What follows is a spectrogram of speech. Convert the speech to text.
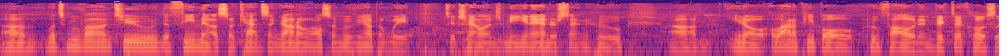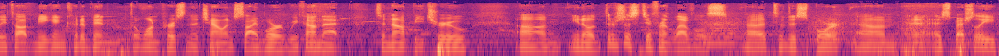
Um, let's move on to the females. So, Cat Zingano also moving up in weight to challenge Megan Anderson, who, um, you know, a lot of people who followed Invicta closely thought Megan could have been the one person to challenge Cyborg. We found that to not be true. Um, you know, there's just different levels uh, to this sport, um, especially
